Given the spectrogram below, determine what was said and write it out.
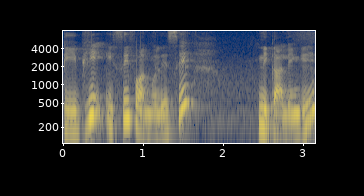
T भी इसी फॉर्मूले से निकालेंगे।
